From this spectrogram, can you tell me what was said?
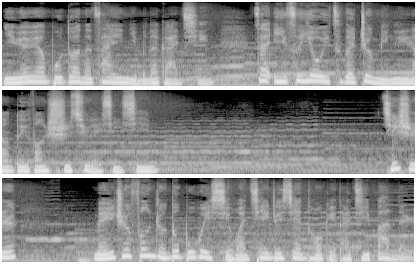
你源源不断的猜疑你们的感情，在一次又一次的证明里让对方失去了信心。其实。每一只风筝都不会喜欢牵着线头给他羁绊的人。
